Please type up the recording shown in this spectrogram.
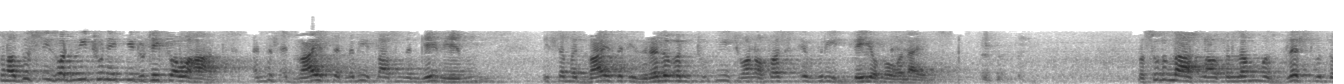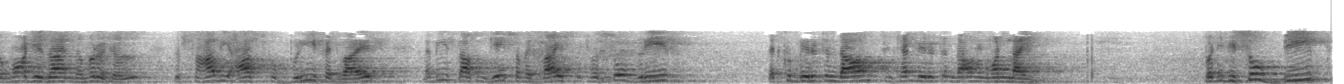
So now this is what we too need to take to our hearts. And this advice that Nabi Islam then gave him is some advice that is relevant to each one of us every day of our lives. Rasulullah was blessed with the mu'jiza and the miracle. The Sahabi asked for brief advice. Nabi Islam gave some advice which was so brief that could be written down and can be written down in one line. But it is so deep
